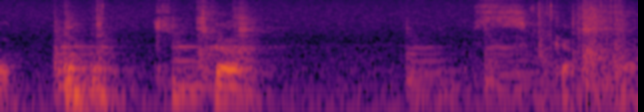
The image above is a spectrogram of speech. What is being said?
思った。しか。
